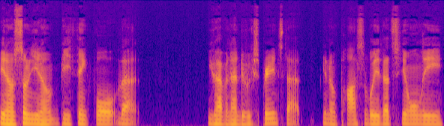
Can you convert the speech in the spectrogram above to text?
you know, so, you know, be thankful that you haven't had to experience that. You know, possibly that's the only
